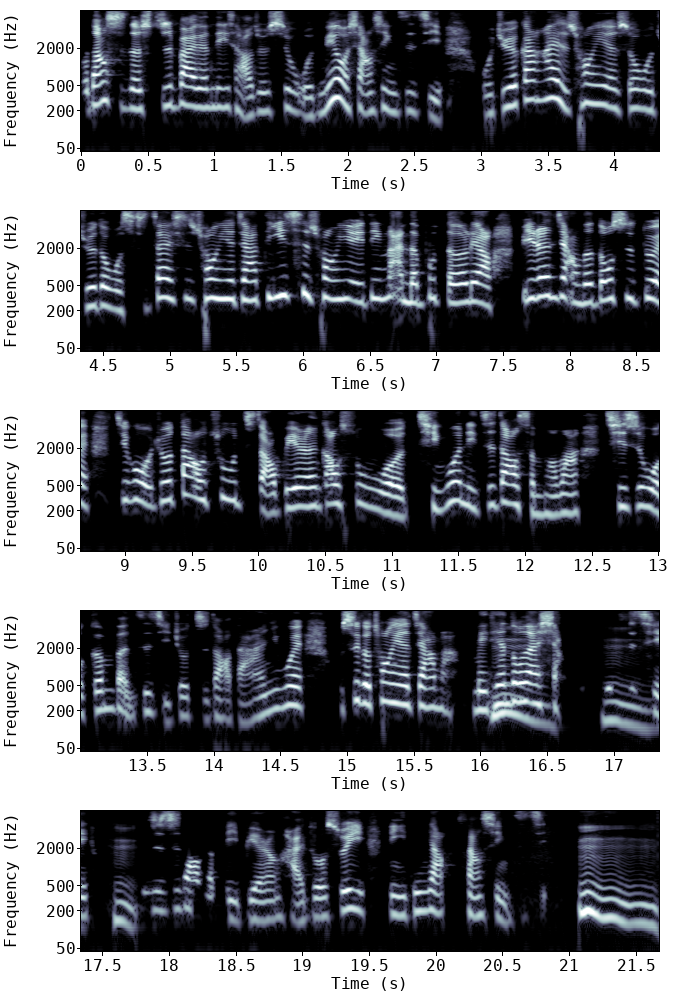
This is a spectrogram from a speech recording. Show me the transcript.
我当时的失败跟低潮就是我没有相信自己。我觉得刚开始创业的时候，我觉得我实在是创业家，第一次创业一定烂得不得了，别人讲的都是对，结果我就到处找别人告诉我，请问你知道什么吗？其实我根本自己就知道答案，因为我是个创业家嘛，每天都在想事情，嗯，其实知道的比别人还多，所以你一定要相信自己。嗯嗯嗯，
